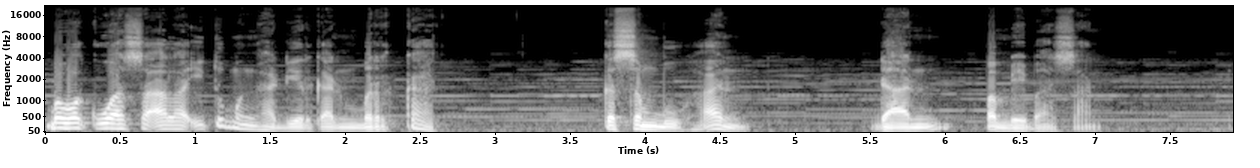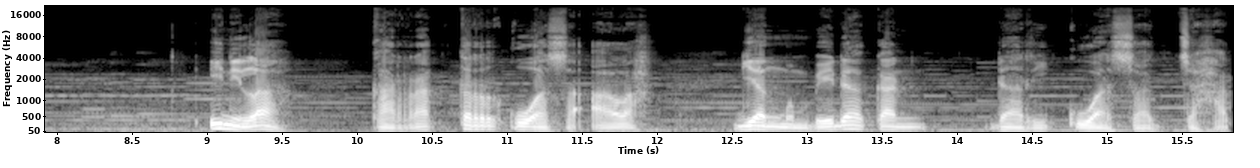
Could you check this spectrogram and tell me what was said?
bahwa kuasa Allah itu menghadirkan berkat, kesembuhan, dan pembebasan. Inilah karakter kuasa Allah yang membedakan dari kuasa jahat.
